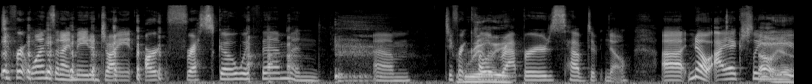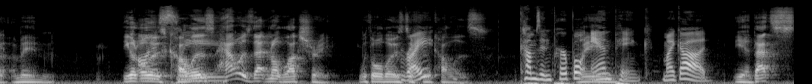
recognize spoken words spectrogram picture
different ones, and I made a giant art fresco with them, and um, different Really? colored wrappers have different. No, uh, no, I actually Oh yeah, I mean, you got all those colors. How is that not luxury with all those different Right? colors? comes in purple I mean- and pink. My God, Yeah, that's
